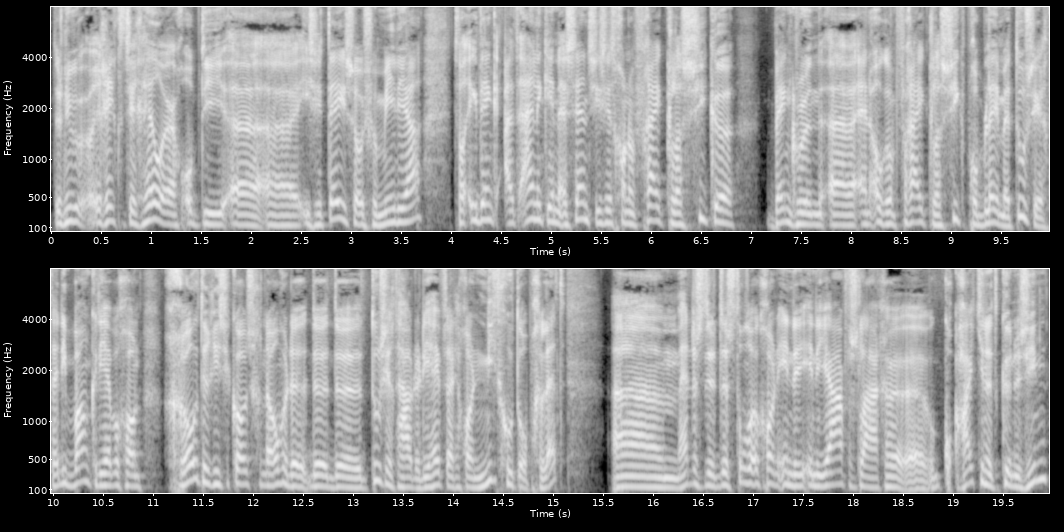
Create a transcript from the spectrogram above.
Dus nu richt het zich heel erg op die uh, ICT, social media. Terwijl ik denk, uiteindelijk in essentie... is het gewoon een vrij klassieke bankrun uh, en ook een vrij klassiek probleem met toezicht. Hè. Die banken die hebben gewoon grote risico's genomen. De, de, de toezichthouder die heeft daar gewoon niet goed op gelet. He, dus er stond ook gewoon in de, in de jaarverslagen, uh, had je het kunnen zien,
